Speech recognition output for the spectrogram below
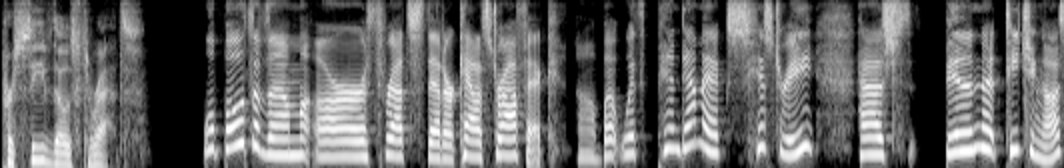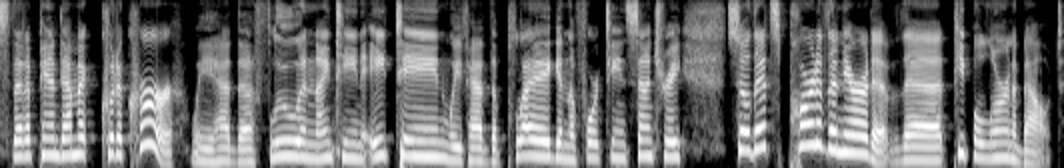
perceive those threats. Well, both of them are threats that are catastrophic. Uh, but with pandemics, history has been teaching us that a pandemic could occur. We had the flu in 1918, we've had the plague in the 14th century. So that's part of the narrative that people learn about.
